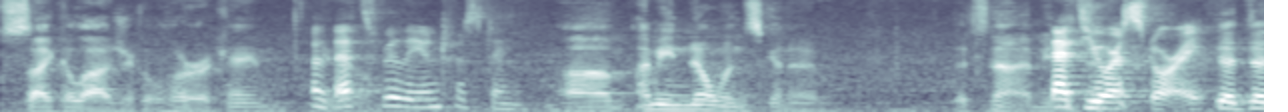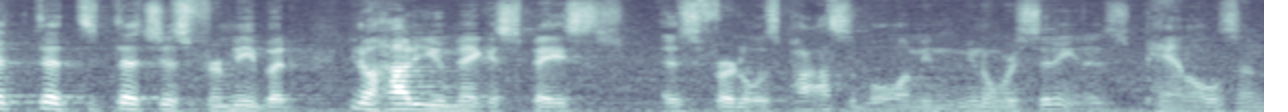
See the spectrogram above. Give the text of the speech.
psychological hurricane. Oh, that's know. really interesting. Um, I mean, no one's gonna. It's not. I mean, That's your story. that, that, that's, that's just for me, but you know, how do you make a space as fertile as possible? I mean, you know, we're sitting in as panels and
